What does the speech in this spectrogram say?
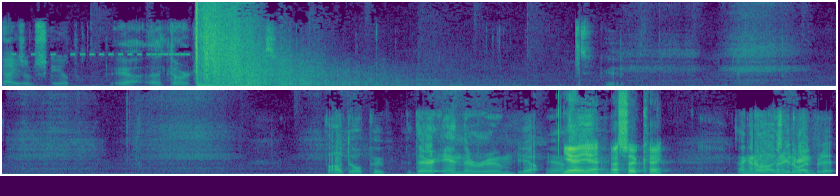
Guys, I'm scared. Yeah, that door just opens. Good. Bar door poop. They're in the room. Yeah. Yeah. Yeah, yeah, that's okay. I'm gonna Oh, open it. gonna open it.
